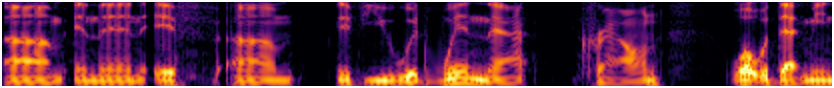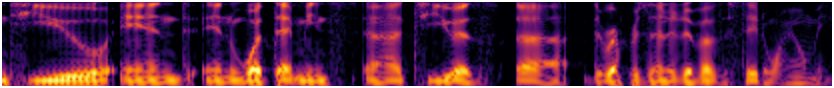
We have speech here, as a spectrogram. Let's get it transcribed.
Um, and then if, um, if you would win that crown, what would that mean to you and and what that means uh, to you as uh, the representative of the state of Wyoming?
